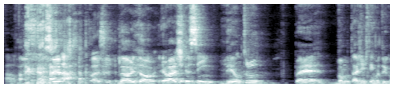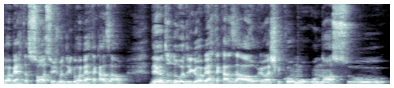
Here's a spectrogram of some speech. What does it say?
Fala. Você-. Não, então, eu acho que assim, dentro. é, vamos, a gente tem Rodrigo e Roberta sócios, Rodrigo e Roberta casal. Dentro do Rodrigo e Roberta casal, eu acho que como o nosso.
